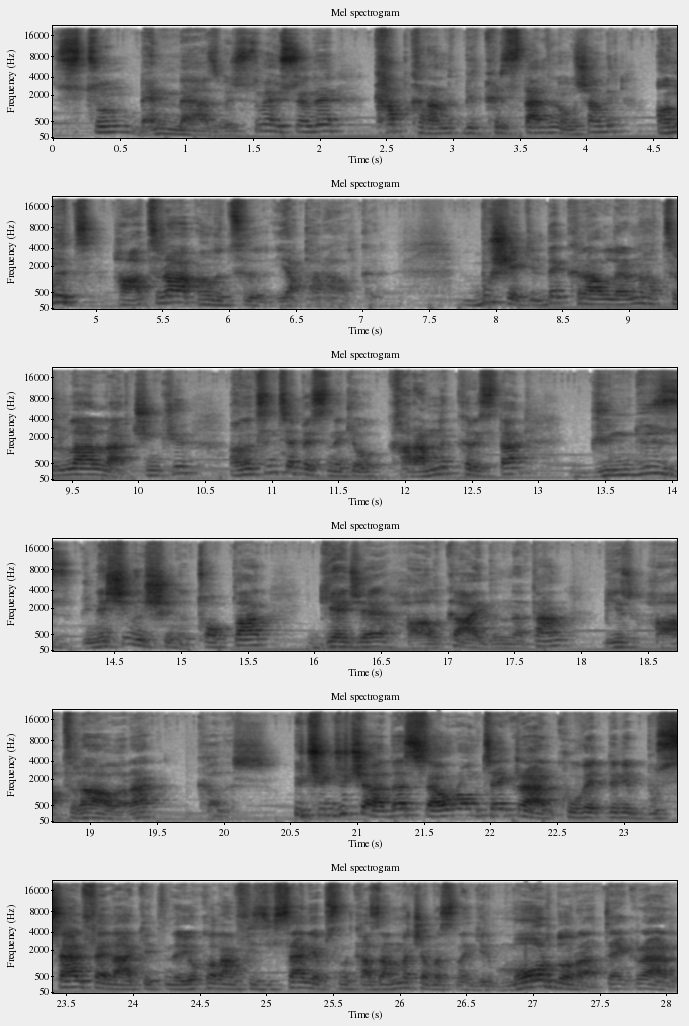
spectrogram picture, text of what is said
sütun, bembeyaz bir sütun ve üstünde de kapkaranlık bir kristalden oluşan bir anıt, hatıra anıtı yapar halkı. Bu şekilde krallarını hatırlarlar. Çünkü anıtın tepesindeki o karanlık kristal gündüz güneşin ışığını toplar, gece halkı aydınlatan bir hatıra olarak kalır. Üçüncü çağda Sauron tekrar kuvvetlenip bu sel felaketinde yok olan fiziksel yapısını kazanma çabasına girip Mordor'a tekrar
